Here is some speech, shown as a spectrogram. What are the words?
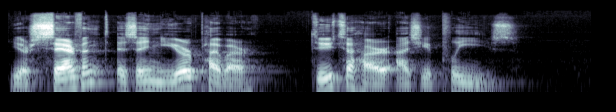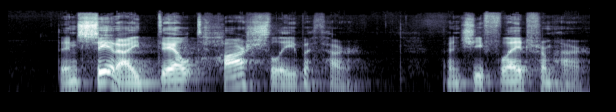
your servant is in your power. Do to her as you please. Then Sarai dealt harshly with her, and she fled from her.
